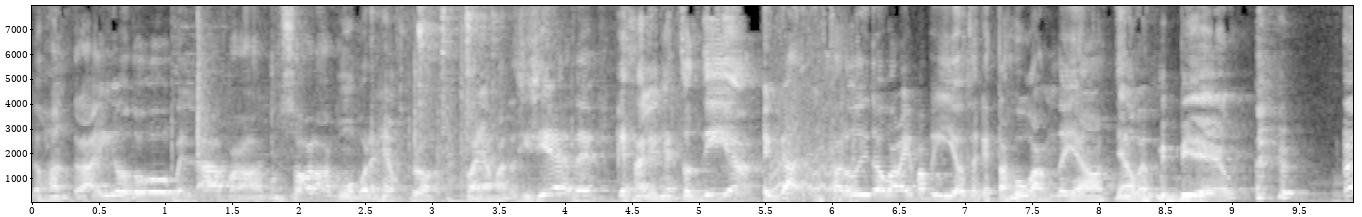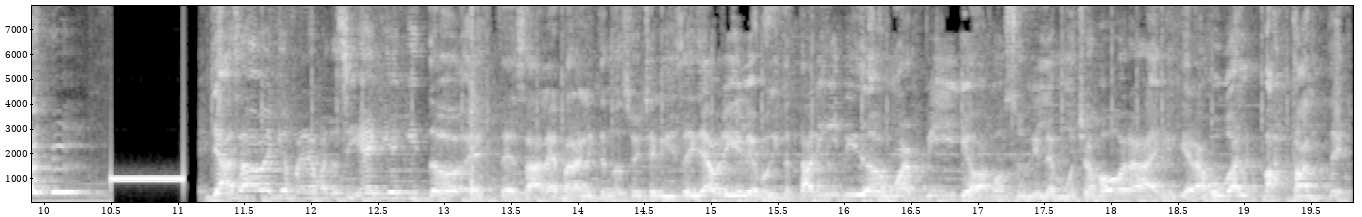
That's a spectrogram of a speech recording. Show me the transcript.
Los han traído todos, ¿verdad? Para la consola, como por ejemplo Final Fantasy 7, que salió en estos días. Venga, un saludito para ahí, papi yo sé que está jugando y ya, ya no ves mis videos. Ya saben que Final Fantasy XX2 este, sale para Nintendo Switch el 16 de abril. El poquito está nítido, es un RPG que va a consumirle muchas horas y que quiera jugar bastante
